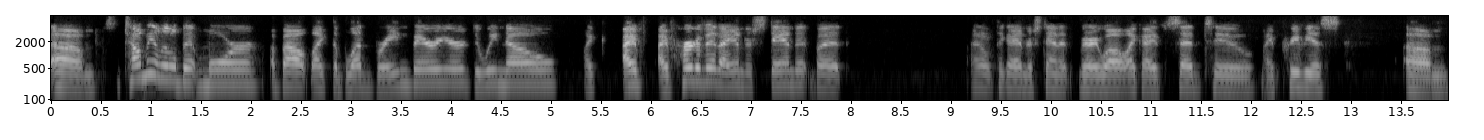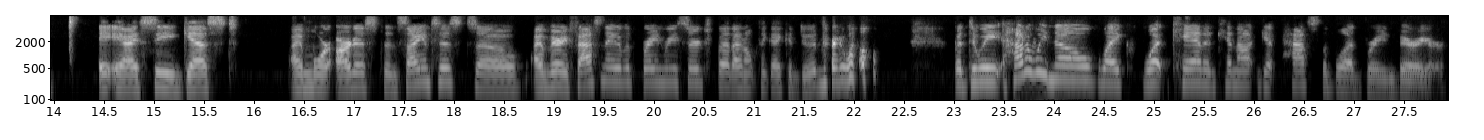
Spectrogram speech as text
Um, so tell me a little bit more about like the blood brain barrier. Do we know? Like I've I've heard of it, I understand it, but I don't think I understand it very well. Like I said to my previous um, AAIC guest, I'm more artist than scientist, so I'm very fascinated with brain research, but I don't think I could do it very well. but do we? How do we know like what can and cannot get past the blood-brain barrier?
